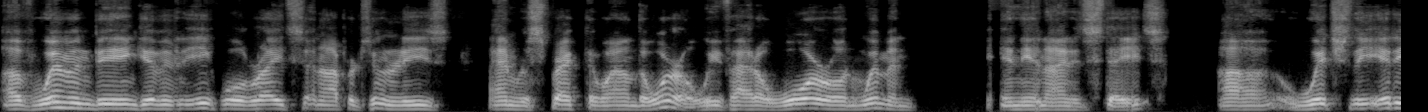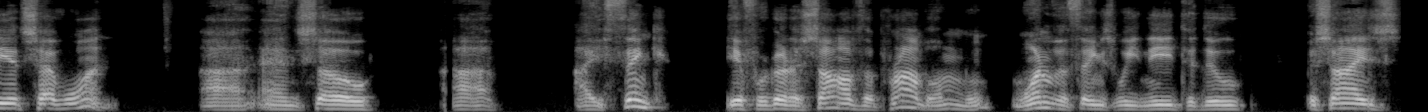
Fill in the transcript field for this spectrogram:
of women being given equal rights and opportunities and respect around the world. We've had a war on women in the United States, uh, which the idiots have won. Uh, and so uh, I think if we're going to solve the problem, one of the things we need to do, besides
